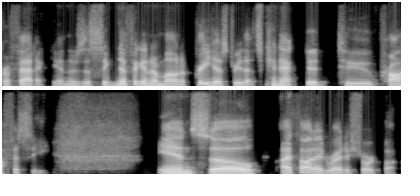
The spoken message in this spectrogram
prophetic, and there's a significant amount of prehistory that's connected to prophecy. And so I thought I'd write a short book.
